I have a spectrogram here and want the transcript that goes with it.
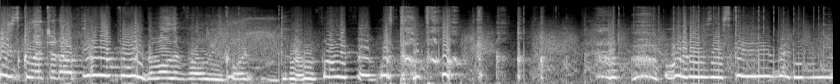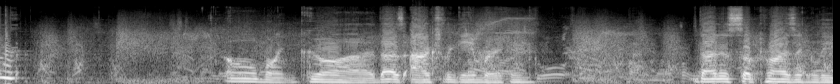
He's glitching out the other Broly. The other Broly's going to revive him. What the fuck? what is this game anymore? Oh my god, that is actually game breaking. That is surprisingly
